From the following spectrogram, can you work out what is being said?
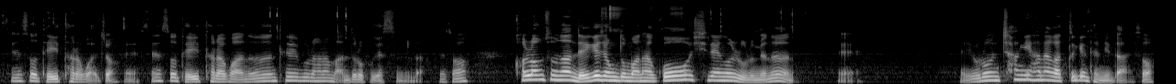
센서 데이터라고 하죠. 네, 센서 데이터라고 하는 테이블을 하나 만들어 보겠습니다. 그래서 컬럼 수는 한 4개 정도만 하고 실행을 누르면은 네, 이런 창이 하나가 뜨게 됩니다. 그래서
